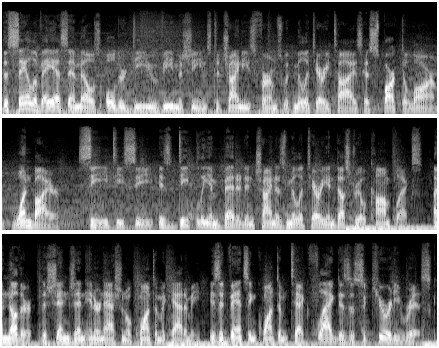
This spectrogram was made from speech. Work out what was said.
The sale of ASML's older DUV machines to Chinese firms with military ties has sparked alarm. One buyer, CETC, is deeply embedded in China's military-industrial complex. Another, the Shenzhen International Quantum Academy, is advancing quantum tech flagged as a security risk.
